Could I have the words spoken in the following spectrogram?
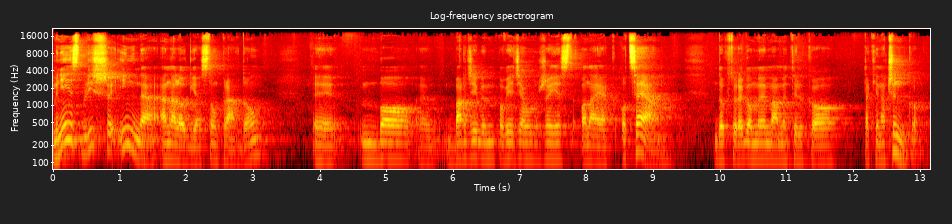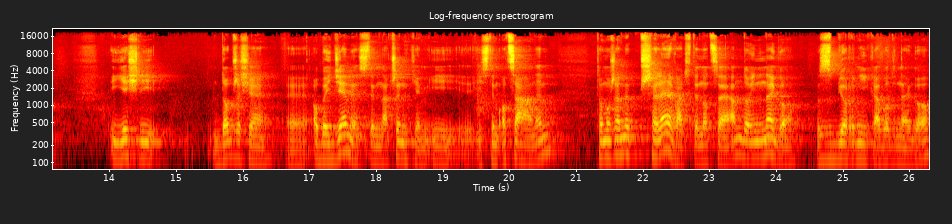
Mnie jest bliższa inna analogia z tą prawdą, e, bo e, bardziej bym powiedział, że jest ona jak ocean, do którego my mamy tylko takie naczynko. I jeśli dobrze się e, obejdziemy z tym naczynkiem i, i z tym oceanem, to możemy przelewać ten ocean do innego zbiornika wodnego.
